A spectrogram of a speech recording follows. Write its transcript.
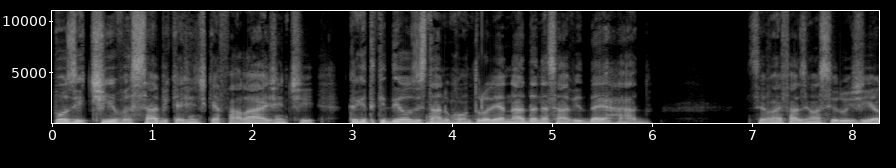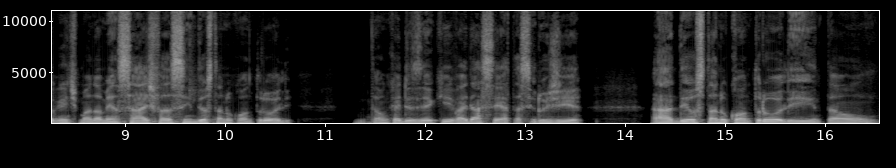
positivas, sabe, que a gente quer falar, a gente acredita que Deus está no controle e nada nessa vida dá errado. Você vai fazer uma cirurgia, alguém te manda uma mensagem, fala assim, Deus está no controle. Então quer dizer que vai dar certo a cirurgia. Ah, Deus está no controle, então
